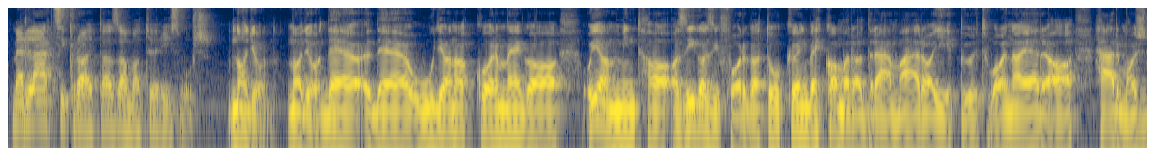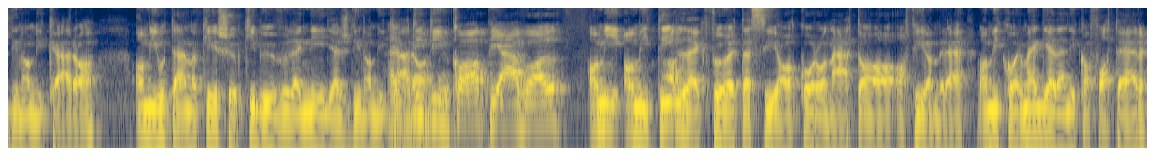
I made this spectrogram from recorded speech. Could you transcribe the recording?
mert látszik rajta az amatőrizmus. Nagyon, nagyon, de, de ugyanakkor meg a, olyan, mintha az igazi forgatókönyv egy kamaradrámára épült volna, erre a hármas dinamikára, ami utána később kibővül egy négyes dinamikára. Hát Didinka apjával, ami, ami tényleg fölteszi a koronát a, a filmre, amikor megjelenik a fater,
